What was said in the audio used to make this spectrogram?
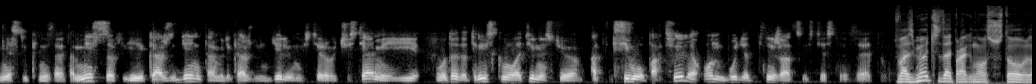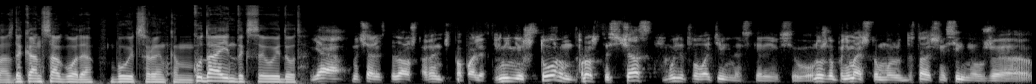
несколько, не знаю, там, месяцев, и каждый день там, или каждую неделю инвестировать частями. И вот этот риск волатильностью от всего портфеля, он будет снижаться, естественно, из-за этого. Возьмете дать прогноз, что у нас до конца года будет с рынком? Куда индексы уйдут? Я вначале сказал, что рынки попали в мини-шторм. Просто сейчас будет волатильность, скорее всего. Нужно понимать, что мы достаточно сильно уже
